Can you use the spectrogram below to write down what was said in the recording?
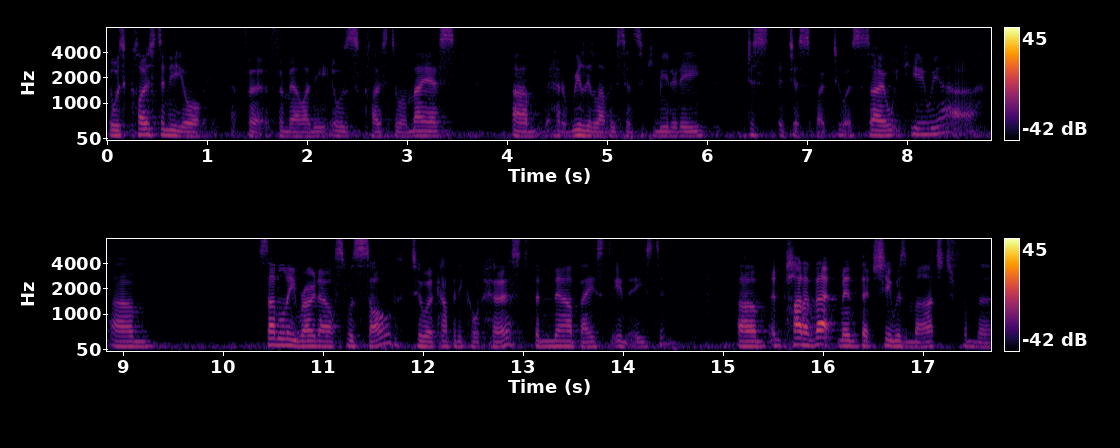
It was close to New York uh, for, for Melanie. It was close to Emmaus. Um, it had a really lovely sense of community. Just it just spoke to us. So here we are. Um, suddenly, Rodale was sold to a company called Hearst, that are now based in Easton. Um, and part of that meant that she was marched from the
